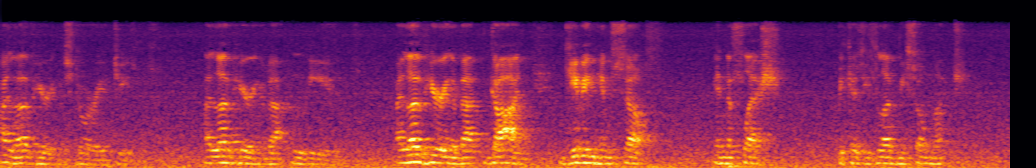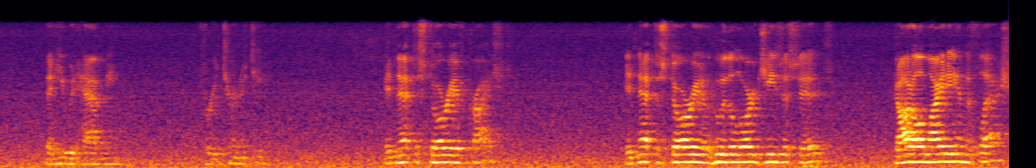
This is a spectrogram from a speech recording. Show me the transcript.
I love hearing the story of Jesus. I love hearing about who he is. I love hearing about God giving himself in the flesh because he's loved me so much that he would have me for eternity. Isn't that the story of Christ? Isn't that the story of who the Lord Jesus is? God Almighty in the flesh?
